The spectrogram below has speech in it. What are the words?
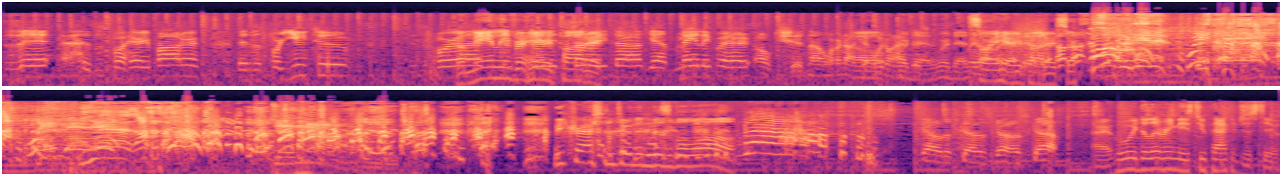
This is it. This is for Harry Potter. This is for YouTube. This is for But us. mainly 'cause for Harry it so Potter. many. Yeah, mainly for Harry. Oh shit, no, we're not. Oh, we don't we're have this. dead. We're dead. We don't- Sorry, we Harry don't- Potter. Uh, Sorry. uh, oh, we did it! We did it! Yeah! we crashed into an invisible wall. All No! Go, let's go, let's go, let's go. All right, who are we delivering these two packages to?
